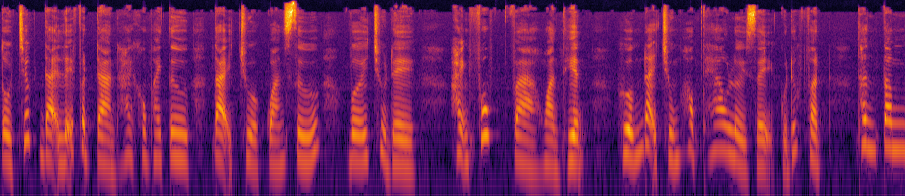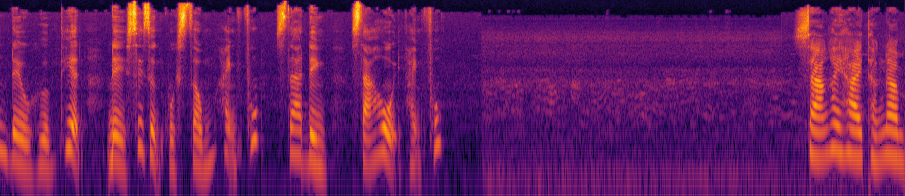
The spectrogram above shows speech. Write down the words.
tổ chức Đại lễ Phật đàn 2024 tại Chùa Quán Sứ với chủ đề Hạnh phúc và hoàn thiện, hướng đại chúng học theo lời dạy của Đức Phật, thân tâm đều hướng thiện để xây dựng cuộc sống hạnh phúc, gia đình, xã hội hạnh phúc. Sáng 22 tháng 5,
